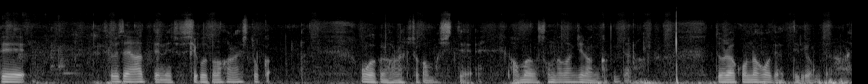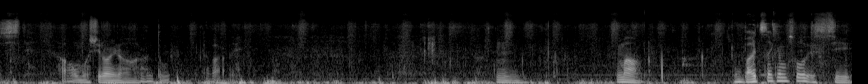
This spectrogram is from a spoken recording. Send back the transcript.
でそれに会ってねちょっと仕事の話とか音楽の話とかもして「あお前はそんな感じなんか」みたいな「で俺はこんなことやってるよ」みたいな話して。あ面白いななんて思ったからね。うん。まあバイト先もそうですし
